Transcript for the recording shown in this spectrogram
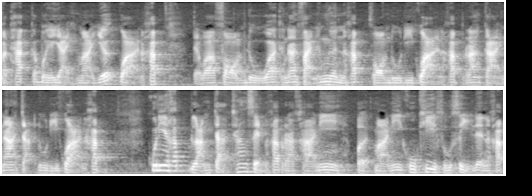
ปะทะกับเบอร์ใหญ่มาเยอะกว่านะครับ แต่ว่าฟอร์มดูว่าทางด้านฝ่ายน้ำเงินนะครับ ฟอร์มดูดีกว่านะครับ ร่างกายน่าจะดูดีกว่านะครับ คู่นี้ครับหลังจากช่างเสร็จนะครับ ราคานี่เปิดมานี่คู่ขี้สูสีเลยนะครับ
